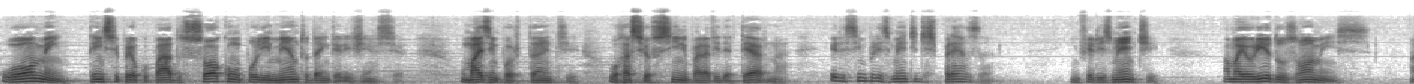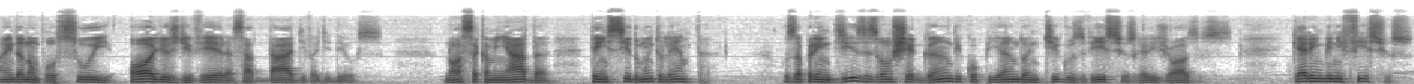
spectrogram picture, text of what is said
O homem tem se preocupado só com o polimento da inteligência. O mais importante, o raciocínio para a vida eterna, ele simplesmente despreza. Infelizmente, a maioria dos homens ainda não possui olhos de ver essa dádiva de Deus. Nossa caminhada tem sido muito lenta. Os aprendizes vão chegando e copiando antigos vícios religiosos querem benefícios,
